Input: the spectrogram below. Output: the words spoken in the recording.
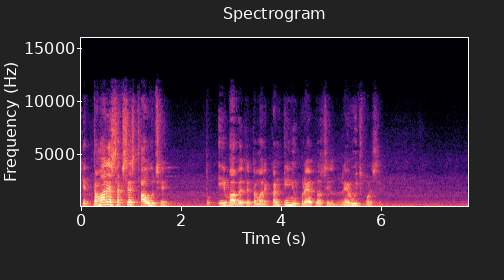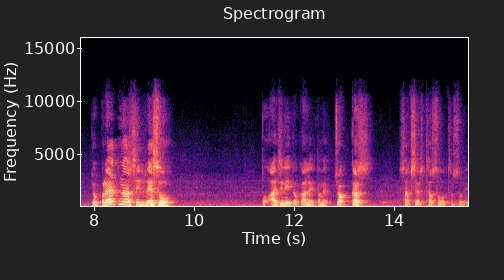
કે તમારે સક્સેસ થવું છે, તો એ બાબતે તમારે કન્ટિન્યુ પ્રયત્નશીલ રહેવું જ પડશે. જો પ્રયત્નશીલ રહેશો, તો આજ નહીં તો કાલે તમે ચોક્કસ સક્સેસ થશો થશો ને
